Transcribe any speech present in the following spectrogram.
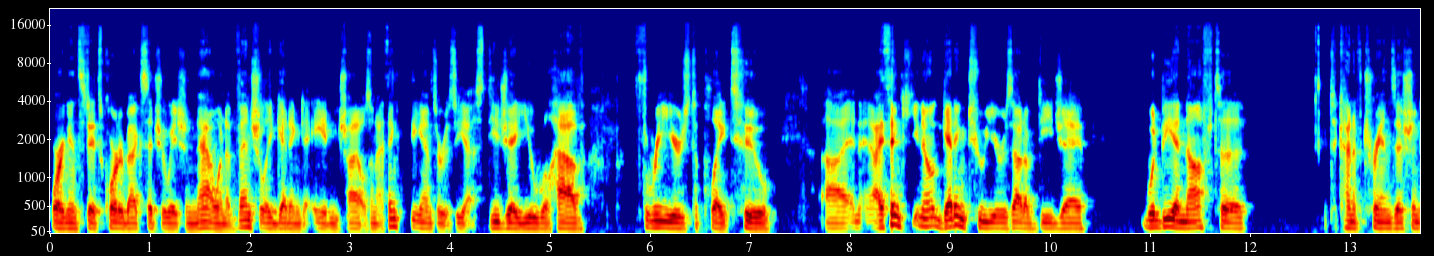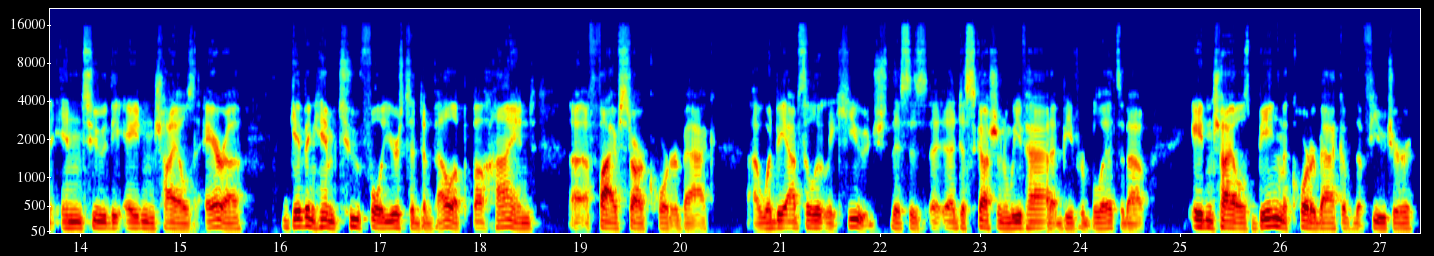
Oregon State's quarterback situation now and eventually getting to Aidan Chiles? And I think the answer is yes. DJU will have three years to play two, uh, and I think you know getting two years out of DJ would be enough to to kind of transition into the Aidan Chiles era, giving him two full years to develop behind a five star quarterback uh, would be absolutely huge. This is a, a, discussion we've had at Beaver Blitz about Aidan Chiles being the quarterback of the future,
